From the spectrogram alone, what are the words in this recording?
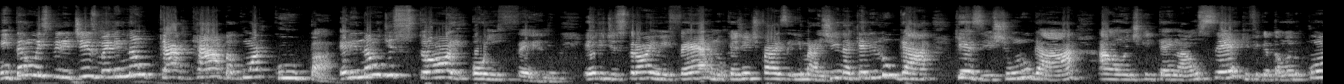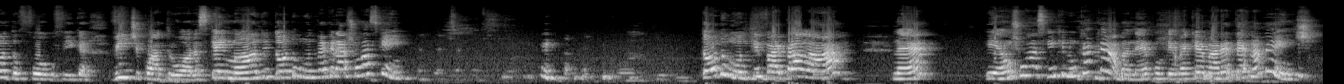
Então o espiritismo ele não acaba com a culpa, ele não destrói o inferno. Ele destrói o inferno que a gente faz, imagina aquele lugar que existe um lugar aonde que tem lá um ser que fica tomando conta, o fogo fica 24 horas queimando e todo mundo vai virar churrasquinho. todo mundo que vai para lá, né? E é um churrasquinho que nunca acaba, né? Porque vai queimar eternamente.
